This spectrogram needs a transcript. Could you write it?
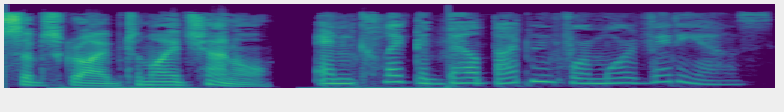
subscribe to my channel, and click the bell button for more videos.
